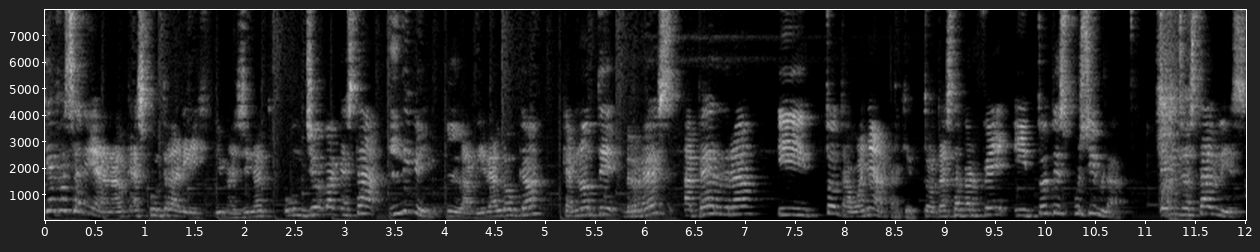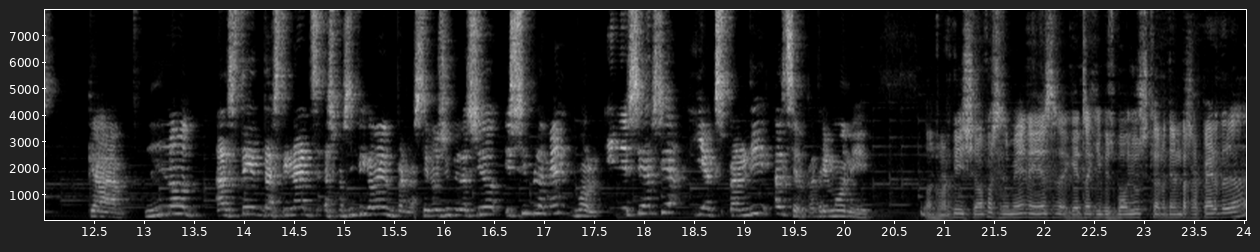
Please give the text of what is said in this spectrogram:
què passaria en el cas contrari? Imagina't un jove que està living la vida loca, que no té res a perdre i tot a guanyar, perquè tot està per fer i tot és possible. Té uns estalvis que no els té destinats específicament per la seva jubilació i simplement vol iniciar-se i expandir el seu patrimoni. Doncs Martí, això fàcilment és aquests equips bojos que no tenen res a perdre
